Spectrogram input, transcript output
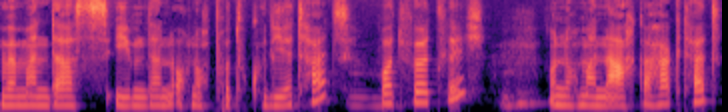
Und wenn man das eben dann auch noch protokolliert hat, mhm. wortwörtlich, mhm. und nochmal nachgehakt hat,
